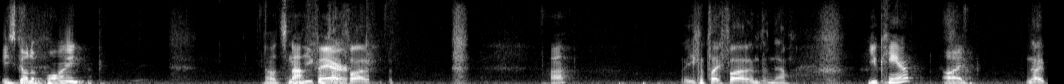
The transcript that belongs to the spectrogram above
he's got a point. No, it's And not you fair. Can play Fire Emblem. Huh? Well, you can play Fire Emblem now. You can't? I Nope.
